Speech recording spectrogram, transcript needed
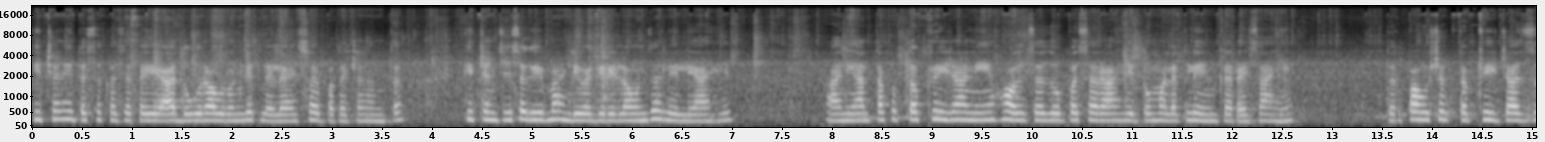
किचन इथं सकाळ सकाळी अदोगर आवरून घेतलेलं आहे स्वयंपाकाच्या नंतर. किचनची सगळी भांडी वगैरे लावून झालेली आहेत. आणि आता फक्त फ्रीज आणि हॉलचा जो पसारा आहे तो मला क्लीन करायचा आहे. तर पाहू शकता फ्रीज आज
